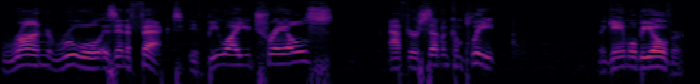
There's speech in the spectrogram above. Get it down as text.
run rule is in effect. If BYU trails after seven complete, the game will be over.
